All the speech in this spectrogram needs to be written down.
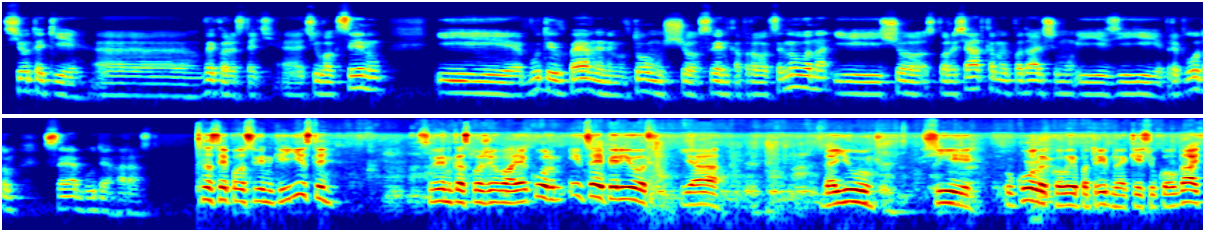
все-таки е, використати е, цю вакцину і бути впевненими в тому, що свинка провакцинована і що з поросятками в подальшому і з її приплодом все буде гаразд. Насипав свинки їсти. Свинка споживає корм, і в цей період я даю всі уколи, коли потрібно якийсь укол дати.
